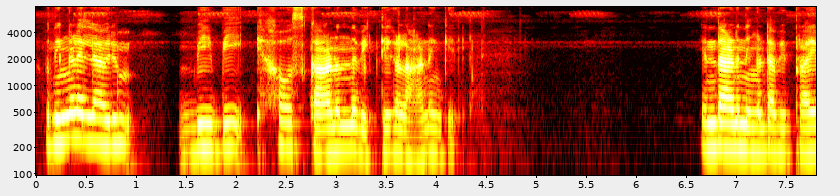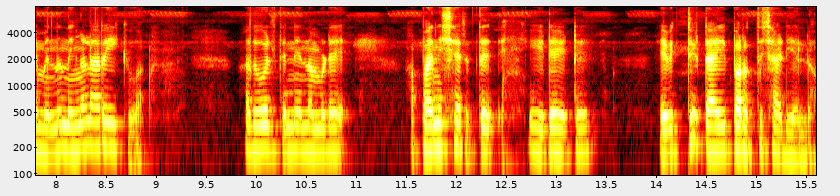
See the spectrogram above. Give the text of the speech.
അപ്പോൾ നിങ്ങളെല്ലാവരും ബി ബി ഹൗസ് കാണുന്ന വ്യക്തികളാണെങ്കിൽ എന്താണ് നിങ്ങളുടെ അഭിപ്രായമെന്ന് നിങ്ങൾ അറിയിക്കുക. അതുപോലെ തന്നെ നമ്മുടെ അപ്പനിശരത്ത് ഈടെയായിട്ട് എവിക്റ്റഡായി പുറത്ത് ചാടിയല്ലോ.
